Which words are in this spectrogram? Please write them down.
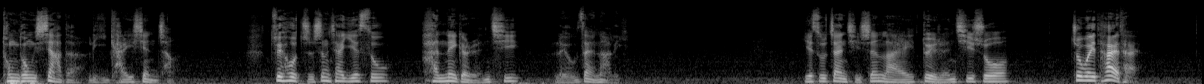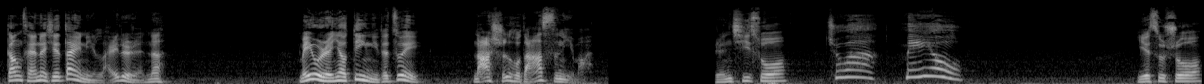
通通吓得离开现场。最后只剩下耶稣和那个人妻留在那里。耶稣站起身来，对人妻说：“这位太太，刚才那些带你来的人呢？没有人要定你的罪。”拿石头打死你吗？人妻说：“主啊，没有。”耶稣说：“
